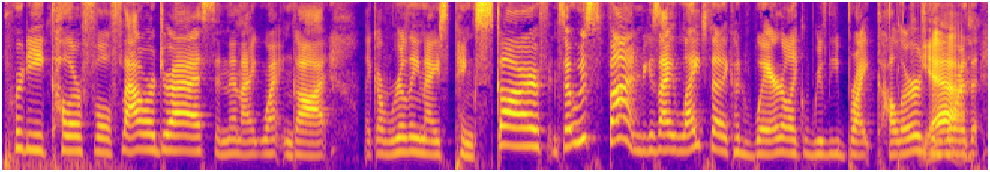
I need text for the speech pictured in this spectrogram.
pretty, colorful flower dress, and then I went and got like a really nice pink scarf. And so it was fun because I liked that I could wear like really bright colors. Yeah. The more the,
